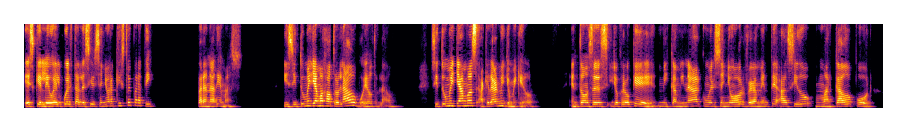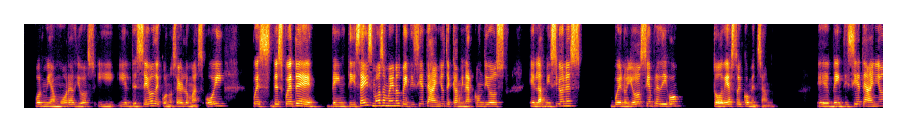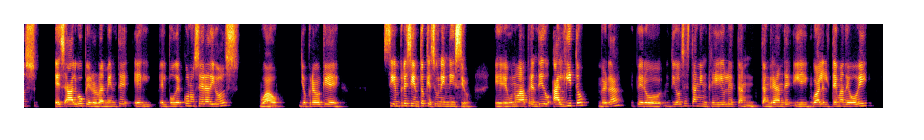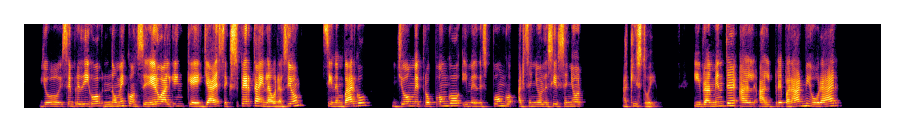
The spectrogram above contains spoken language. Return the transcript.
es que le doy vuelta al decir, Señor, aquí estoy para ti, para nadie más. Y si tú me llamas a otro lado, voy a otro lado. Si tú me llamas a quedarme, yo me quedo. Entonces, yo creo que mi caminar con el Señor realmente ha sido marcado por, por mi amor a Dios y, el deseo de conocerlo más. Hoy, pues después de 26, más o menos 27 años de caminar con Dios en las misiones, bueno, yo siempre digo, todavía estoy comenzando. 27 eh, años es algo, pero realmente el, el poder conocer a Dios, wow, yo creo que siempre siento que es un inicio. Eh, uno ha aprendido algo, ¿verdad? Pero Dios es tan increíble, tan, tan grande, y igual el tema de hoy, yo siempre digo, no me considero alguien que ya es experta en la oración, sin embargo, yo me propongo y me dispongo al Señor, decir, Señor, aquí estoy. Y realmente al, al prepararme, orar,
